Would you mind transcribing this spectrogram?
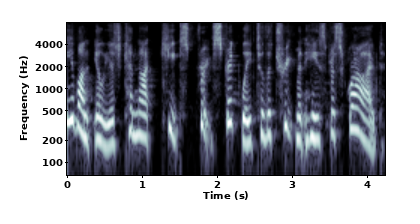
Ivan Ilyich cannot keep stri- strictly to the treatment he's prescribed,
